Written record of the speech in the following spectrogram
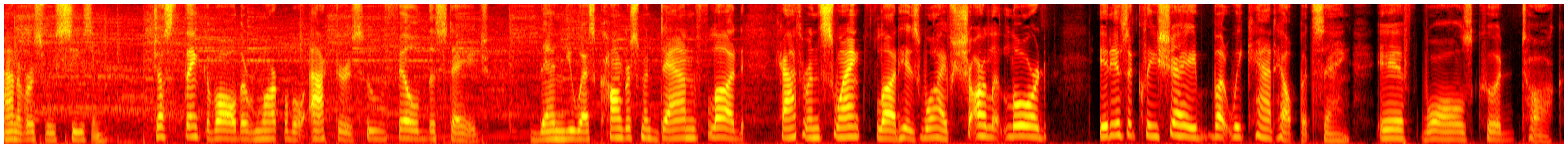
anniversary season. Just think of all the remarkable actors who filled the stage. Then U.S. Congressman Dan Flood, Catherine Swank Flood, his wife, Charlotte Lord. It is a cliche, but we can't help but saying, if walls could talk.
